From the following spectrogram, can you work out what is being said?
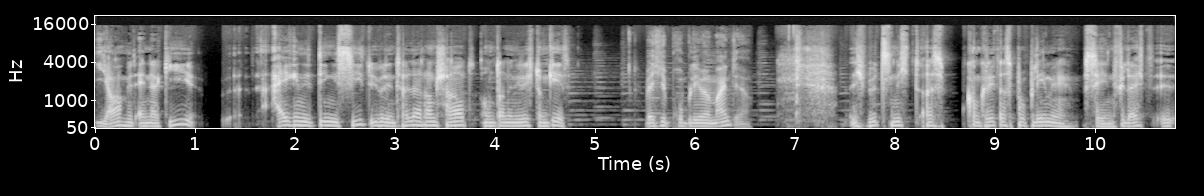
ja mit Energie eigene Dinge sieht, über den Tellerrand schaut und dann in die Richtung geht. Welche Probleme meint er? Ich würde es nicht als konkret als Probleme sehen. Vielleicht äh,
